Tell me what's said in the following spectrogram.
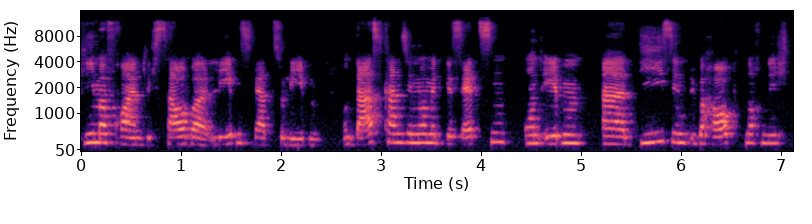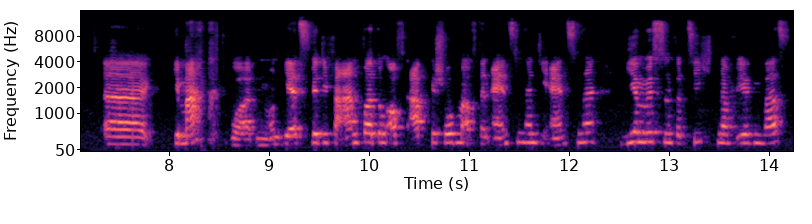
klimafreundlich, sauber, lebenswert zu leben. Und das kann sie nur mit Gesetzen und eben äh, die sind überhaupt noch nicht äh, gemacht worden. Und jetzt wird die Verantwortung oft abgeschoben auf den Einzelnen, die Einzelne. Wir müssen verzichten auf irgendwas.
